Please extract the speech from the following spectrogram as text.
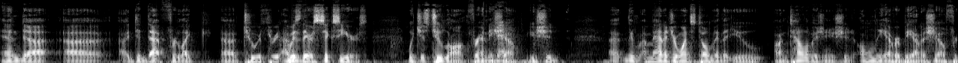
and uh, uh, I did that for like uh, two or three. I was there six years, which is too long for any show. You should. Uh, the, a manager once told me that you on television you should only ever be on a show for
